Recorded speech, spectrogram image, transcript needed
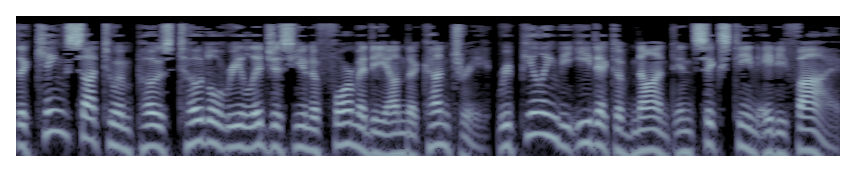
The king sought to impose total religious uniformity on the country, repealing the Edict of Nantes in 1685.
